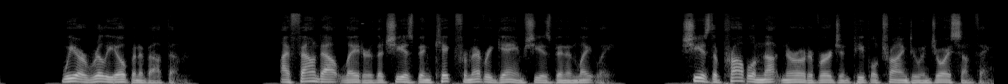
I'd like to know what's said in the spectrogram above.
We are really open about them. I found out later that she has been kicked from every game she has been in lately. She is the problem, not neurodivergent people trying to enjoy something.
